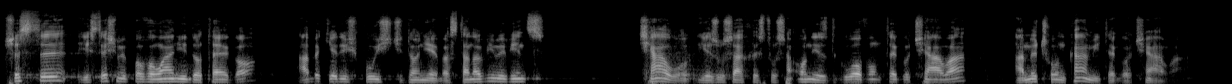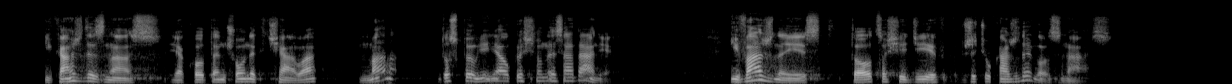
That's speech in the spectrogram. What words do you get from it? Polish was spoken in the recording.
Wszyscy jesteśmy powołani do tego, aby kiedyś pójść do nieba. Stanowimy więc ciało Jezusa Chrystusa. On jest głową tego ciała, a my członkami tego ciała. I każdy z nas, jako ten członek ciała, ma do spełnienia określone zadanie. I ważne jest to, co się dzieje w życiu każdego z nas.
